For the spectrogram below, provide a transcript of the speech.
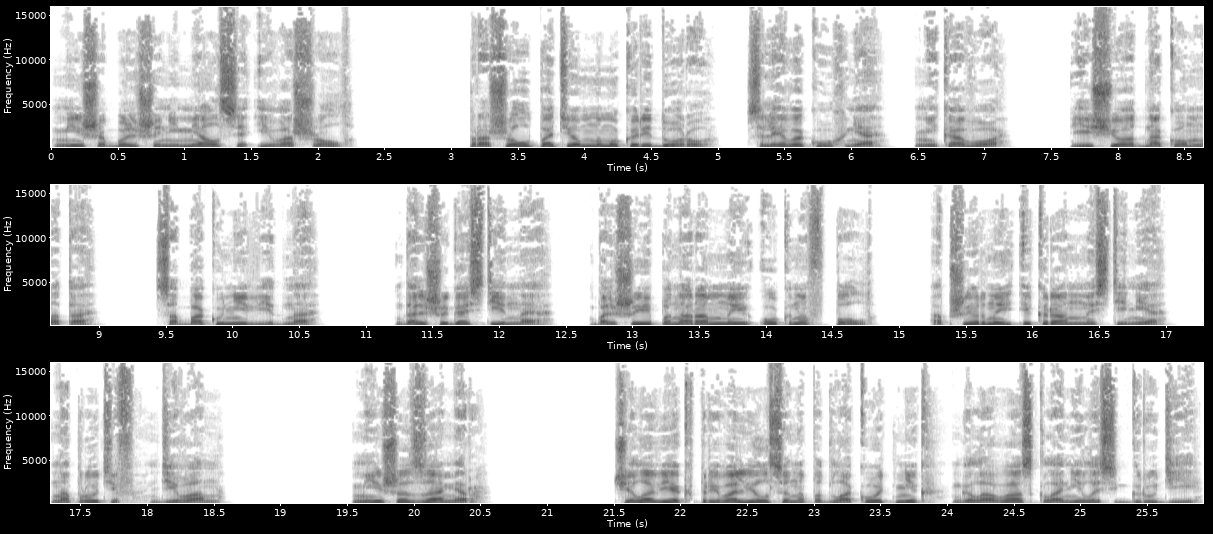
Миша больше не мялся и вошел. Прошел по темному коридору. Слева кухня. Никого. Еще одна комната. Собаку не видно. Дальше гостиная. Большие панорамные окна в пол. Обширный экран на стене. Напротив – диван. Миша замер. Человек привалился на подлокотник, голова склонилась к груди.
